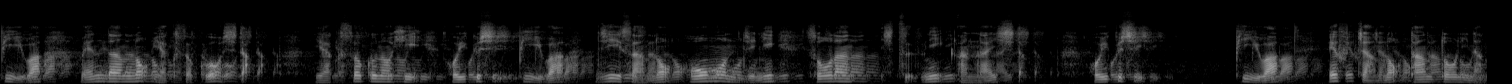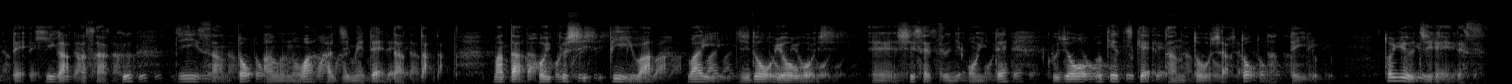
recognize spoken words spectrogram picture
P は面談の約束をした。約束の日保育士 P は G さんの訪問時に相談室に案内した。保育士 P は F ちゃんの担当になって日が浅く G さんと会うのは初めてだった。また保育士 P は Y 児童養護施設において苦情受付担当者となっている。という事例です。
